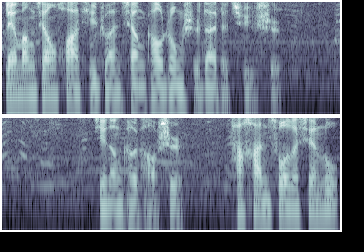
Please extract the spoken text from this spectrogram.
连忙将话题转向高中时代的趣事。技能课考试，他焊错了线路，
